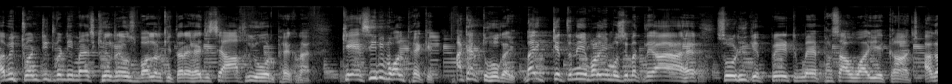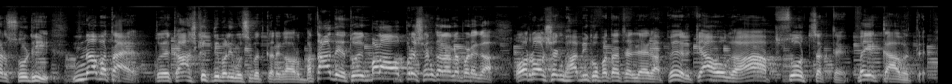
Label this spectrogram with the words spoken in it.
अभी 2020 मैच खेल रहे उस बॉलर की तरह है, जिसे आखिरी ओवर फेंकना है। कैसी भी बॉल फेंके, अटक तो हो गई। भाई, कितनी बड़ी मुसीबत ले आया है सोढ़ी के पेट में फंसा हुआ ये कांच। अगर सोढ़ी न बताए तो ये कांच कितनी बड़ी मुसीबत करेगा? और बता दे तो एक बड़ा ऑपरेशन कराना पड़ेगा। और रोशन भाभी को पता चल जाएगा, फिर क्या होगा, आप सोच सकते हैं। भाई, एक कहावत है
